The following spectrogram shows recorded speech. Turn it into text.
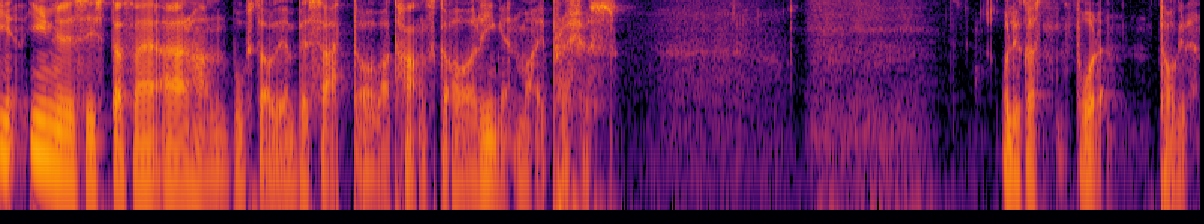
In, i det sista så är han bokstavligen besatt av att han ska ha ringen My Precious. Och lyckas få den, tag i den.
